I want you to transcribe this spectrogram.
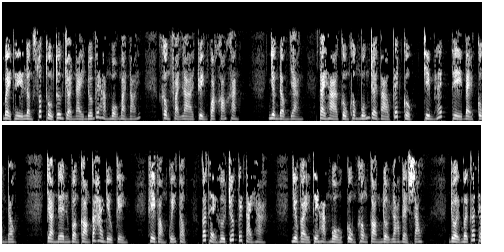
vậy thì lần xuất thủ tương trợ này đối với hàng mộ mà nói, không phải là chuyện quá khó khăn. Nhưng đồng dạng, Tài Hạ cũng không muốn rơi vào kết cục chìm hết thì bẻ cùng đâu. Cho nên vẫn còn có hai điều kiện, hy vọng quý tộc có thể hư trước với Tài Hạ. Như vậy thì hàng mộ cũng không còn nỗi lo về sau, rồi mới có thể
